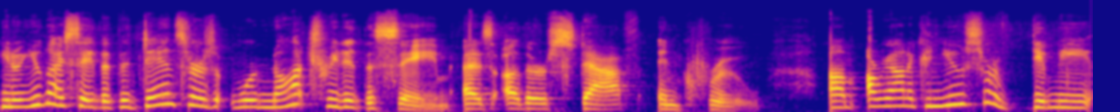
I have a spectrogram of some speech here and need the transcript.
You know, you guys say that the dancers were not treated the same as other staff and crew. Um, Ariana, can you sort of give me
